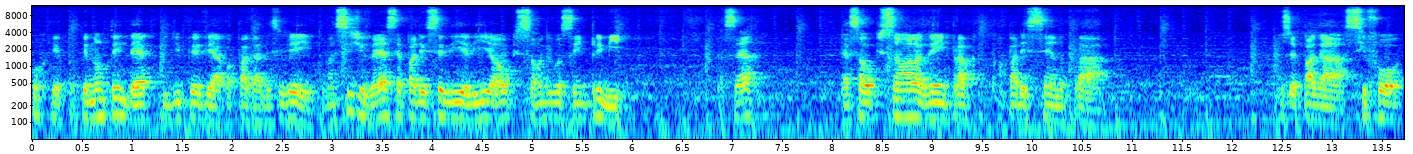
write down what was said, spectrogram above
Por quê? Porque não tem débito de IPVA para pagar desse veículo. Mas se tivesse, apareceria ali a opção de você imprimir. Tá certo? Essa opção ela vem pra, aparecendo para você pagar, se for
